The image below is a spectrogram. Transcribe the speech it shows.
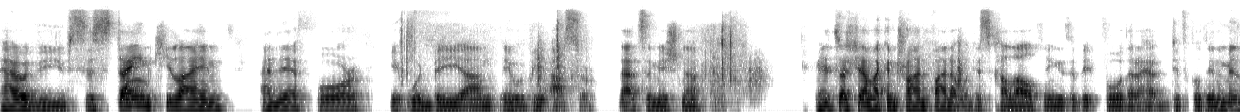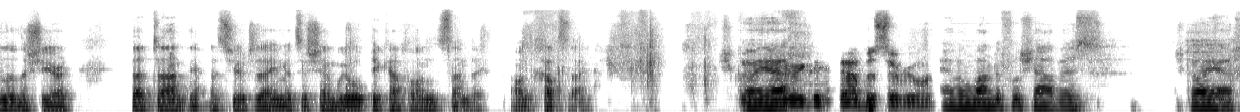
however, you've sustained kilayim, and therefore it would be um, it would be asur. That's a Mishnah. Mitzvah Hashem, I can try and find out what this halal thing is a bit for that I had difficulty in the middle of the year. But um, yeah, that's here today. Mitzvah Hashem, we will pick up on Sunday, on Chaf Zayin. Very good Shabbos, everyone. Have a wonderful Shabbos. Shkoyach.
